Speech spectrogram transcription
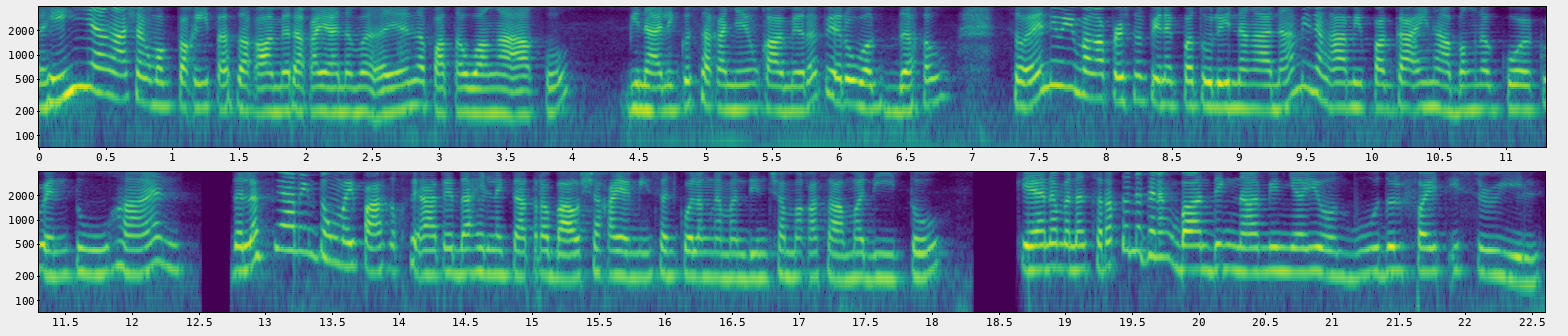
Nahihiya nga siyang magpakita sa camera kaya naman, ayan, napatawa nga ako. Binaling ko sa kanya yung camera pero wag daw. So anyway, mga person, pinagpatuloy na nga namin ang aming pagkain habang nagkukwentuhan. Dalas nga rin tong may pasok si ate dahil nagtatrabaho siya kaya minsan ko lang naman din siya makasama dito. Kaya naman, ang sarap talaga ng bonding namin ngayon. Budol fight is real.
